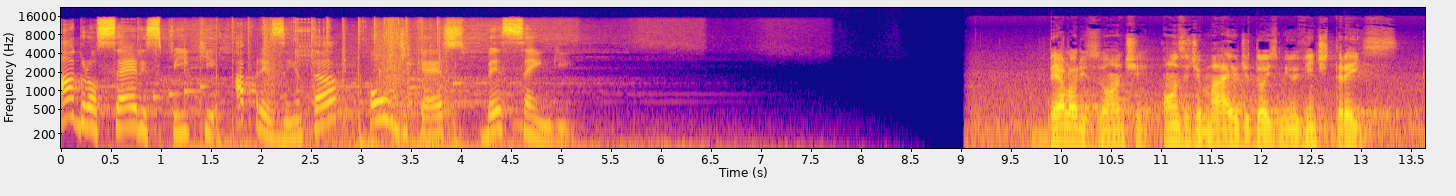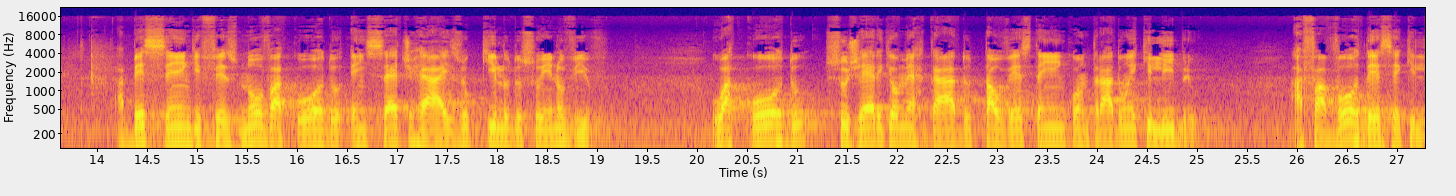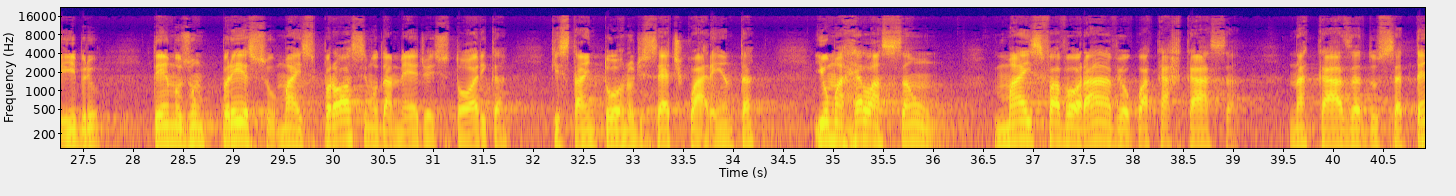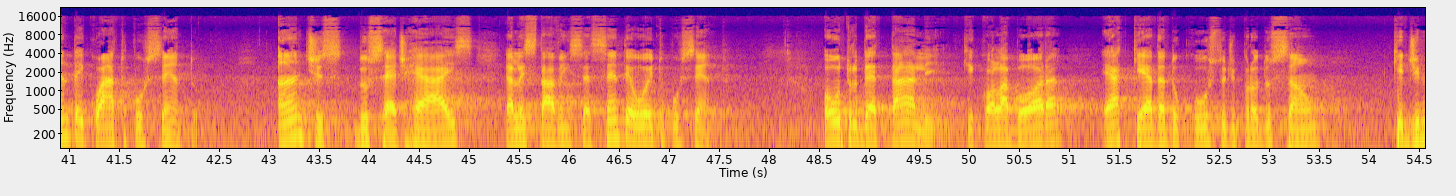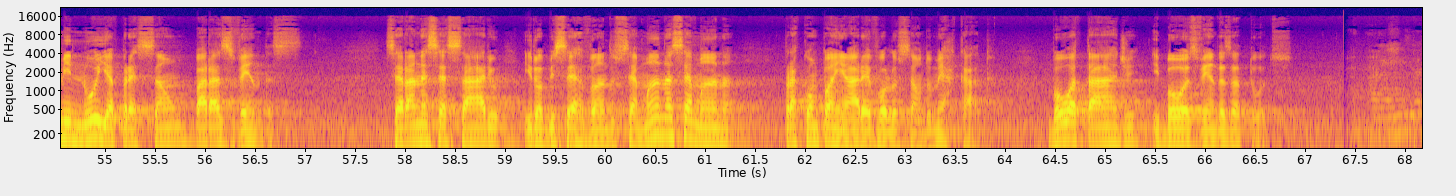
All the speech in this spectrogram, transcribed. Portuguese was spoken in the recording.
A Grosserie Speak apresenta Podcast Besseng. Belo Horizonte, 11 de maio de 2023. A Besseng fez novo acordo em R$ 7,00 o quilo do suíno vivo. O acordo sugere que o mercado talvez tenha encontrado um equilíbrio. A favor desse equilíbrio, temos um preço mais próximo da média histórica, que está em torno de 7,40, e uma relação mais favorável com a carcaça, na casa dos 74%. Antes dos R$ reais, ela estava em 68%. Outro detalhe que colabora é a queda do custo de produção, que diminui a pressão para as vendas será necessário ir observando semana a semana para acompanhar a evolução do mercado. Boa tarde e boas vendas a todos.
